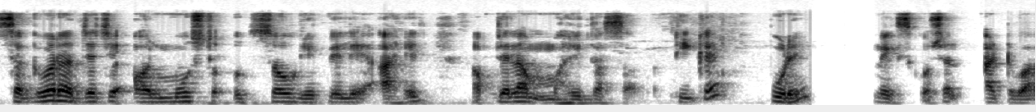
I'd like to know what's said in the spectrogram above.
सगळं राज्याचे ऑलमोस्ट उत्सव घेतलेले आहेत. आपल्याला माहीत असावं. ठीक आहे? पुढे नेक्स्ट क्वेश्चन आठवा.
